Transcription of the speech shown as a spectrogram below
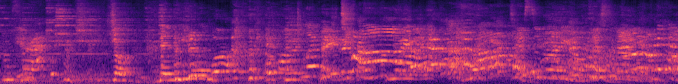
Come for acupuncture. So the needle. Well, let me Testimonial, testimonial.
